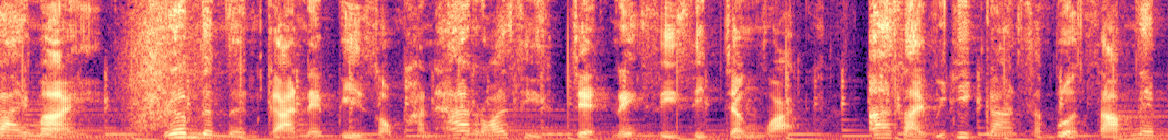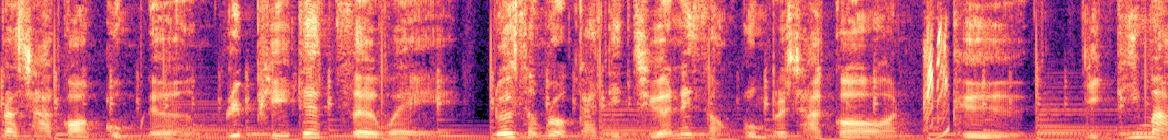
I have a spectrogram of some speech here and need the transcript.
รายใหม่ เริ่มดำเนินการในปี 2547 ใน 40 จังหวัด อาศัยวิธีการสำรวจซ้ำในประชากรกลุ่มเดิม repeated survey โดยสำรวจการติดเชื้อใน 2 กลุ่มประชากร คือ หญิงที่มา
